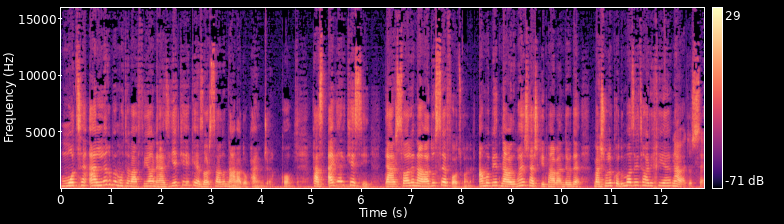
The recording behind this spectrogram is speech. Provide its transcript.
متعلق به متوفیان از یک یک 1395 خب پس اگر کسی در سال 93 فوت کنه اما بیاد 95 تشکیل پرونده بده مشمول کدوم بازه تاریخیه؟ 93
